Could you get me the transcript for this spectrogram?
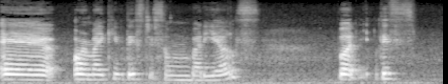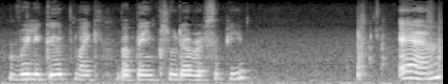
Uh, or I might give this to somebody else. But this is really good like that they include a recipe. And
